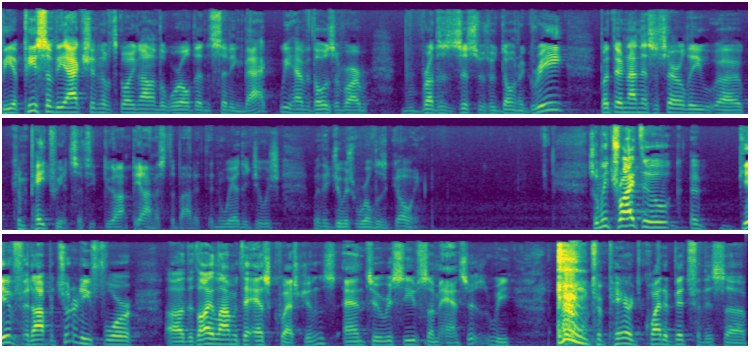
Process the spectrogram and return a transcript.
be a piece of the action of what's going on in the world than sitting back. We have those of our brothers and sisters who don't agree, but they're not necessarily uh, compatriots, if you be honest about it, and where the Jewish where the Jewish world is going. So we tried to uh, give an opportunity for uh, the Dalai Lama to ask questions and to receive some answers. We prepared quite a bit for this uh,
